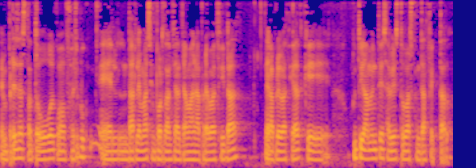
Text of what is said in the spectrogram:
empresas, tanto Google como Facebook, el darle más importancia al tema de la privacidad, de la privacidad que últimamente se ha visto bastante afectado.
